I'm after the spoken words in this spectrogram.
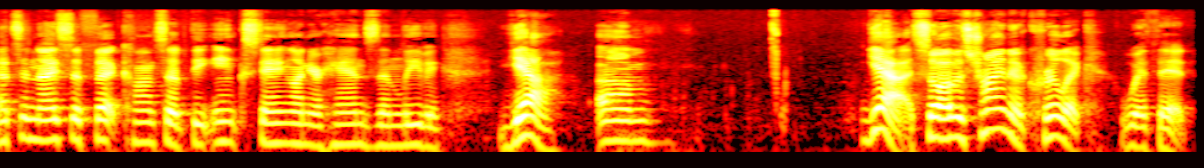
That's a nice effect concept, the ink staying on your hands then leaving. Yeah. Um yeah, so I was trying acrylic with it.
